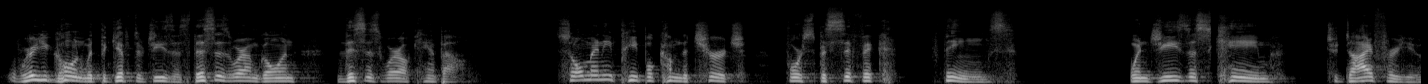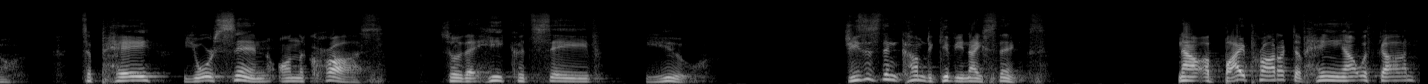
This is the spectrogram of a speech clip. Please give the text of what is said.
where are you going with the gift of Jesus? This is where I'm going. This is where I'll camp out. So many people come to church for specific things. When Jesus came to die for you, to pay your sin on the cross, so that he could save you. Jesus didn't come to give you nice things. Now, a byproduct of hanging out with God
